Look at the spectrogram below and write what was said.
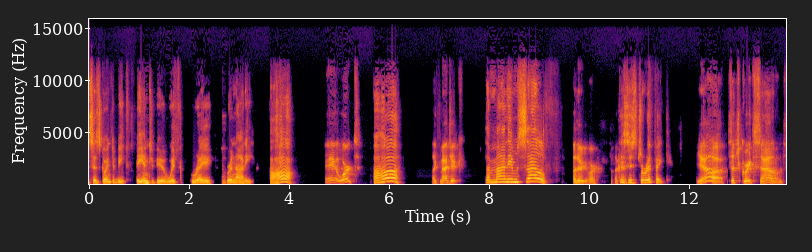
This is going to be the interview with Ray Renati. Aha! Hey, it worked Aha! like magic. The man himself. Oh, there you are. Okay. This is terrific. yeah, such great sound.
